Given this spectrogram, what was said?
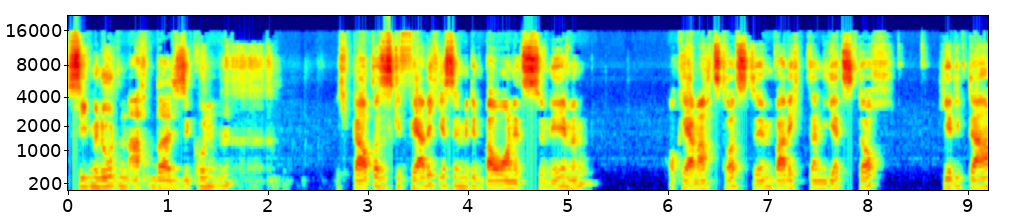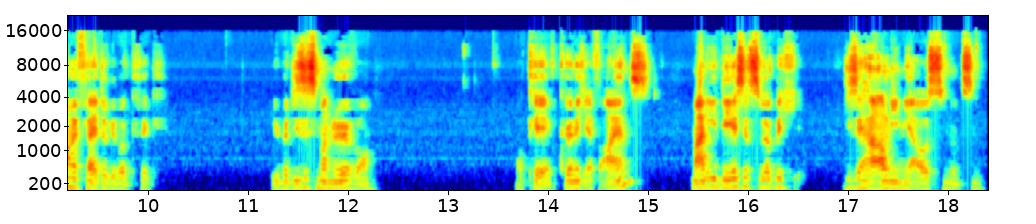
7 Minuten 38 Sekunden. Ich glaube, dass es gefährlich ist, ihn mit dem Bauern jetzt zu nehmen. Okay, er macht's trotzdem, weil ich dann jetzt doch hier die Dame vielleicht drüber krieg. Über dieses Manöver. Okay, König F1. Meine Idee ist jetzt wirklich, diese Haarlinie auszunutzen.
